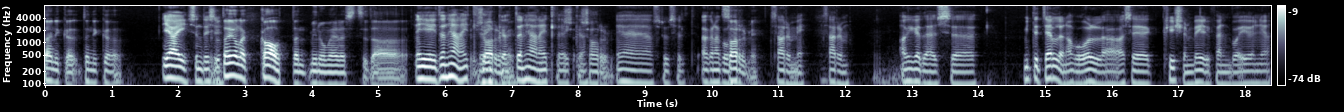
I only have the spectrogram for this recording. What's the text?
Ta on ikka ta on ikka jaa ei see on tõsi. Ta ei ole kaotanud minu meelest seda ei ei ta on hea näitleja ikka. Ta on hea näitleja ikka. Jaa jaa jaa absoluutselt. Aga nagu sarmi. Sarmi sarm. Aga igatahes äh, mitte et jälle nagu olla see Christian Bale'i fännboi onju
